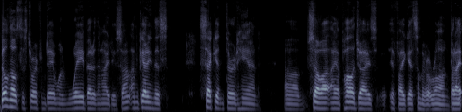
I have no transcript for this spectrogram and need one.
Bill knows the story from day one way better than I do. So I'm, I'm getting this second and third hand. Um, so I, I, apologize if I get some of it wrong, but I,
